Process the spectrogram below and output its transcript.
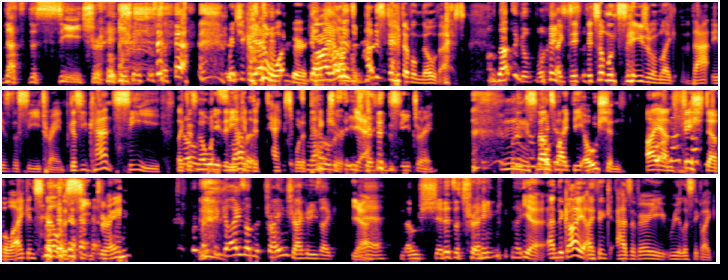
"That's the C train." Like, Which you kind of Yeah. wonder. Guy How does, how does Daredevil know that? oh, that's a good point. Like, did, did someone say to him, like, that is the C train? Because you can't see, like, there's No, no way that he can it. detect what a picture. sea yeah, the C train. Mm, smells like like, a- the ocean. I Well, am fish devil. I can smell the C train. but like the guy's on the train track, and he's like, Yeah. "Yeah, no shit, it's a train." like, Yeah, and the guy I think has a very realistic like.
